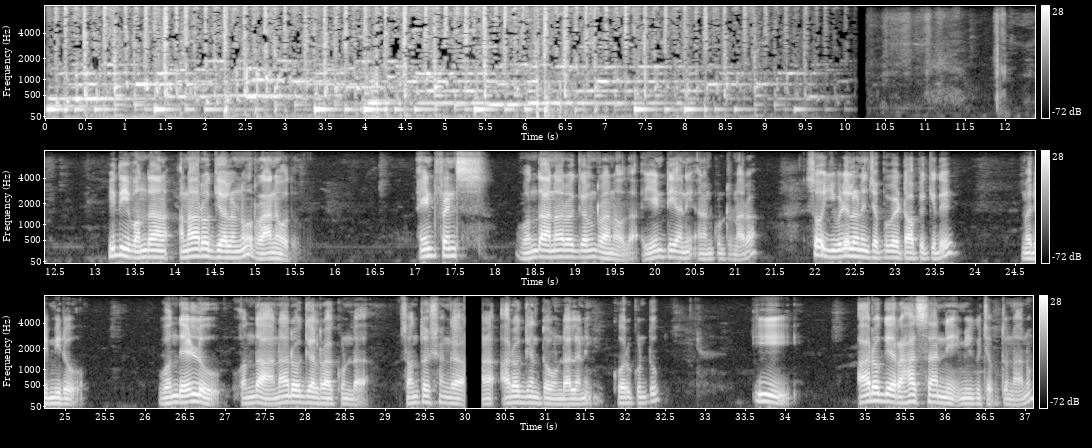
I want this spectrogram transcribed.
ఇది వంద అనారోగ్యాలను రానివ్వదు. ఏంటి ఫ్రెండ్స్? వంద అనారోగ్యాలను రానివ్వదా? ఏంటి అని అని అనుకుంటున్నారా? సో ఈ వీడియోలో నేను చెప్పబోయే టాపిక్ ఇది. మరి మీరు వందేళ్ళు వంద అనారోగ్యాలు రాకుండా సంతోషంగా ఆరోగ్యంతో ఉండాలని కోరుకుంటూ ఈ ఆరోగ్య రహస్యాన్ని మీకు చెప్తున్నాను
